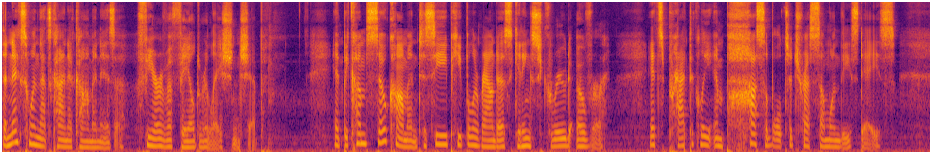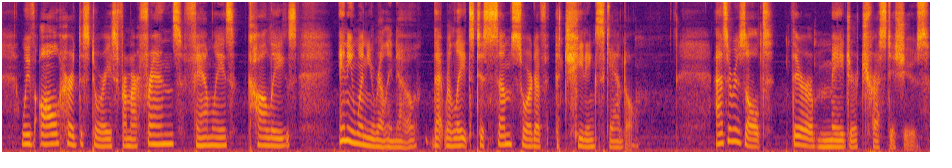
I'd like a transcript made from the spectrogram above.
The next one that's kind of common is a fear of a failed relationship. It becomes so common to see people around us getting screwed over. It's practically impossible to trust someone these days. We've all heard the stories from our friends, families, colleagues, anyone you really know that relates to some sort of a cheating scandal. As a result, there are major trust issues.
